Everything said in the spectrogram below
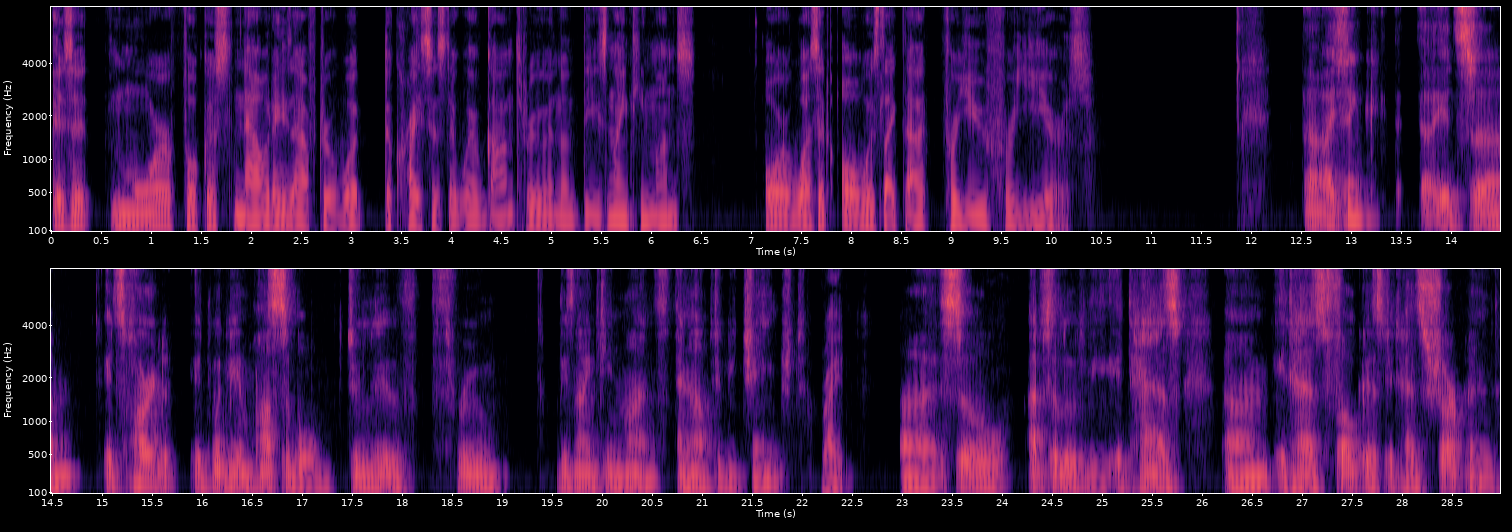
Is it more focused nowadays after what the crisis that we have gone through in the, these 19 months? Or was it always like that for you for years? Uh, I think uh, it's um, it's hard. It would be impossible to live through these 19 months and not to be changed. Right. Uh, so absolutely, it has um, it has focused, it has sharpened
